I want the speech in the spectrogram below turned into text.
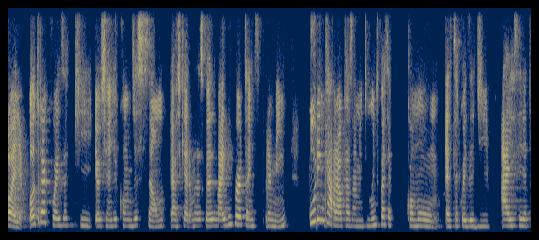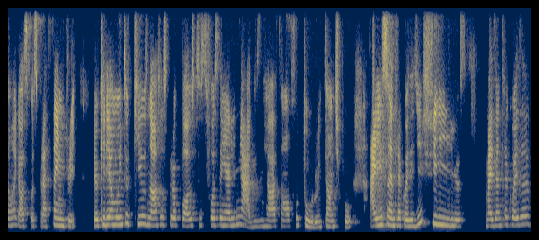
Olha, outra coisa que eu tinha de condição, eu acho que era uma das coisas mais importantes para mim, por encarar o casamento muito com essa, como essa coisa de, ai, seria tão legal se fosse para sempre eu queria muito que os nossos propósitos fossem alinhados em relação ao futuro. Então, tipo, aí isso entra coisa de filhos, mas entra coisa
